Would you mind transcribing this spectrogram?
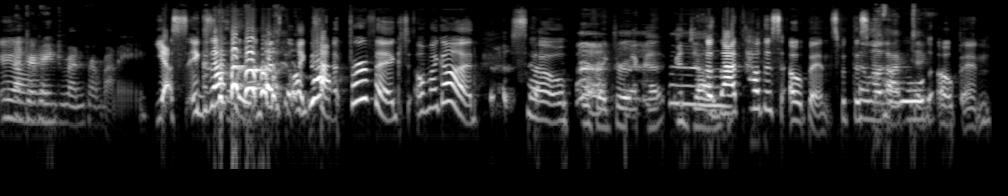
And Entertained men for money. Yes, exactly. like that. Perfect. Oh my god. So Perfect, Rebecca. Good job. so that's how this opens with this cold acting. open.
